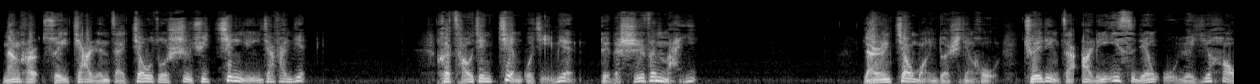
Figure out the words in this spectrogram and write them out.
男孩随家人在焦作市区经营一家饭店。和曹倩见过几面，对他十分满意。两人交往一段时间后，决定在二零一四年五月一号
